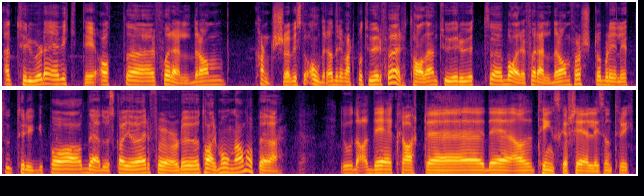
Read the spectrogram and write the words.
Jeg tror det er viktig at eh, foreldrene kanskje, hvis du aldri har vært på tur før, ta deg en tur ut eh, bare foreldrene først, og bli litt trygg på det du skal gjøre før du tar med ungene oppi det. Jo da, det er klart eh, det, at ting skal skje liksom trygt.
